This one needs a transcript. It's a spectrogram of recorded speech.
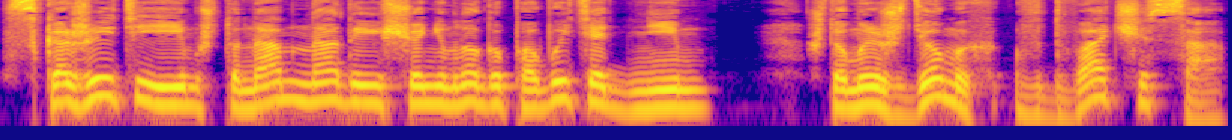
Скажите им, что нам надо еще немного побыть одним, что мы ждем их в два часа.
